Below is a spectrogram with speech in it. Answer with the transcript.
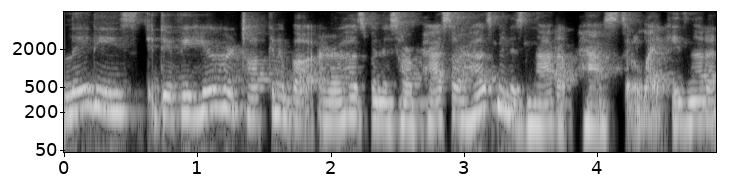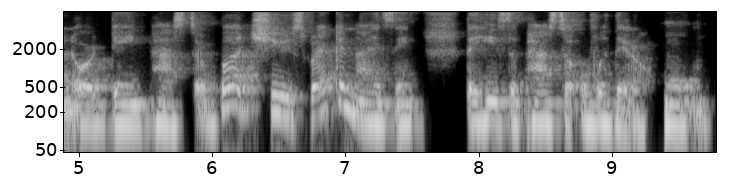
ladies, if you hear her talking about her husband is her pastor, her husband is not a pastor, like he's not an ordained pastor, but she's recognizing that he's the pastor over their home.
